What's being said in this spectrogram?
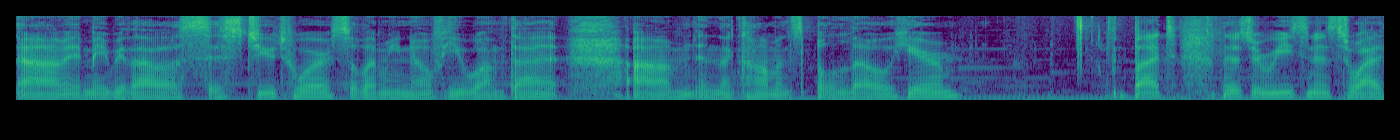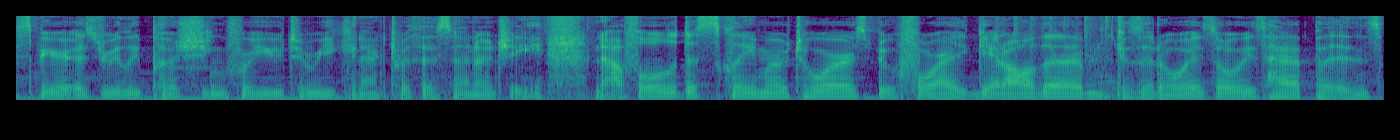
Um, and maybe that'll assist you, Taurus. So let me know if you want that um, in the comments below here. But there's a reason as to why Spirit is really pushing for you to reconnect with this energy. Now, full disclaimer, Taurus, before I get all the, because it always, always happens,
